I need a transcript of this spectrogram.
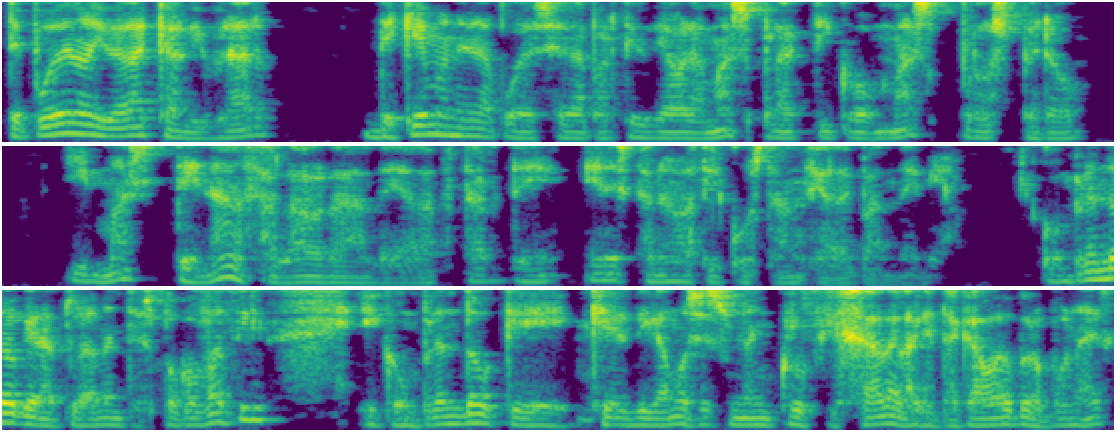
te pueden ayudar a calibrar de qué manera puede ser a partir de ahora más práctico, más próspero y más tenaz a la hora de adaptarte en esta nueva circunstancia de pandemia. Comprendo que naturalmente es poco fácil y comprendo que, digamos, es una encrucijada la que te acabo de proponer,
